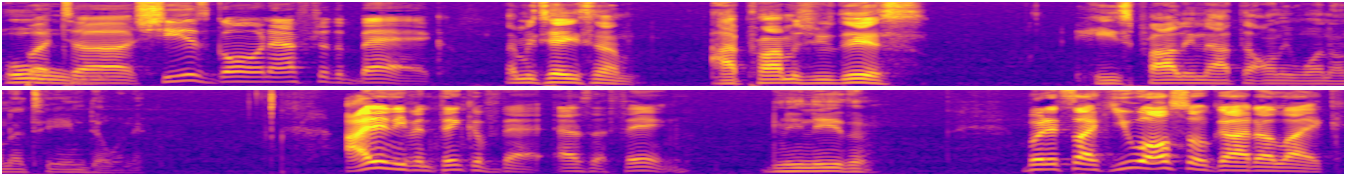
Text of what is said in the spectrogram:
but uh, she is going after the bag. Let me tell you something. I promise you this. He's probably not the only one on the team doing it. I didn't even think of that as a thing. Me neither. But it's like you also gotta like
